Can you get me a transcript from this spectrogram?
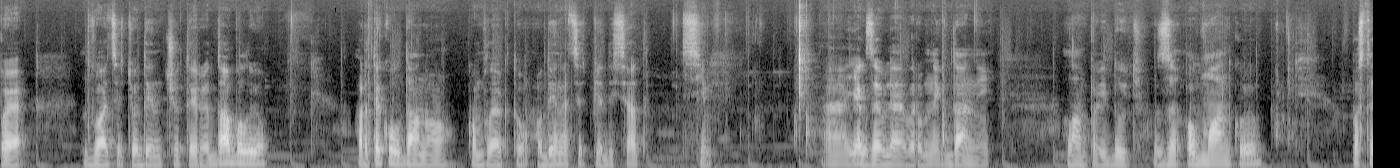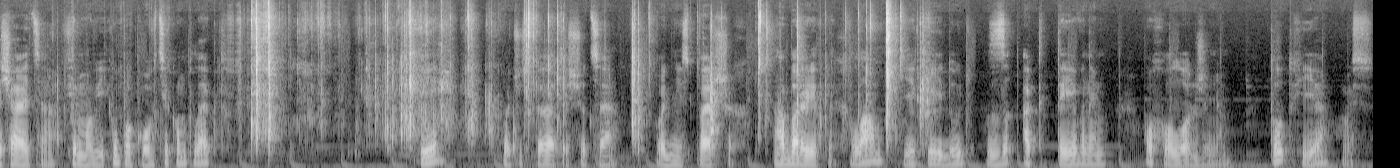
P214W. Артикул даного комплекту 1157. Е, Як заявляє виробник, дані лампи йдуть з обманкою. Постачається фірмовій упаковці комплект. І хочу сказати, що це одні з перших габаритних ламп, які йдуть з активним охолодженням. Тут є ось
